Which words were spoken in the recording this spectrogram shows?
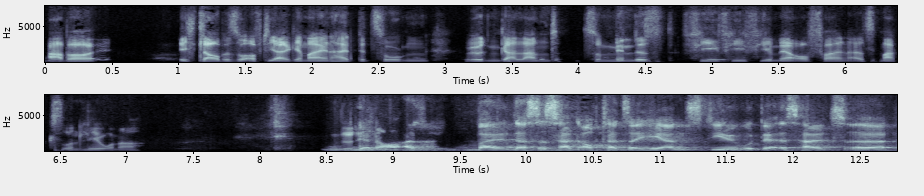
Aber ich glaube, so auf die Allgemeinheit bezogen würden Galant zumindest viel, viel, viel mehr auffallen als Max und Leona. Genau, also weil das ist halt auch tatsächlich ein Stil. Gut, der ist halt, äh,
